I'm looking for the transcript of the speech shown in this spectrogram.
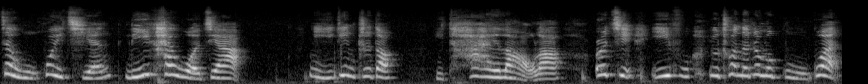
在舞会前离开我家。你一定知道。”你太老了，而且衣服又穿得这么古怪，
